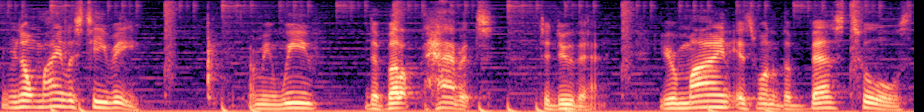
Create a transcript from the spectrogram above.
you know, mindless TV. I mean, we've developed habits to do that. Your mind is one of the best tools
